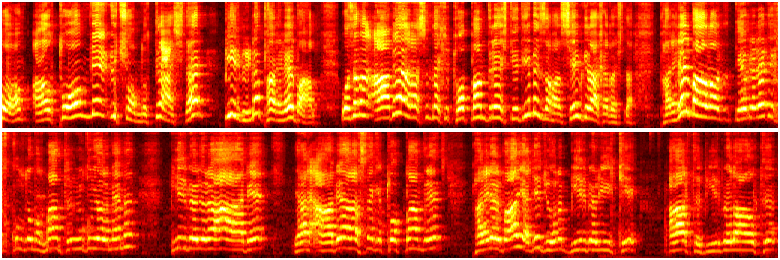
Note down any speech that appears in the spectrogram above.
ohm, 6 ohm ve 3 ohmluk dirençler birbirine paralel bağlı. O zaman AB arasındaki toplam direnç dediğimiz zaman sevgili arkadaşlar paralel bağlar devrelerdeki kullandığımız mantığı uyguluyorum hemen. 1 bölü AB yani AB arasındaki toplam direnç paralel bağlı ya ne diyorum? 1 bölü 2 artı 1 bölü 6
